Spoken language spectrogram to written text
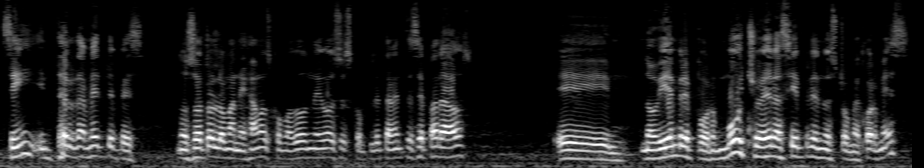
sí, internamente pues nosotros lo manejamos como dos negocios completamente separados. Eh, noviembre por mucho era siempre nuestro mejor mes.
